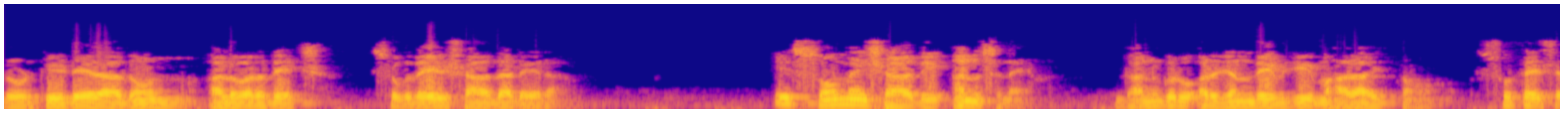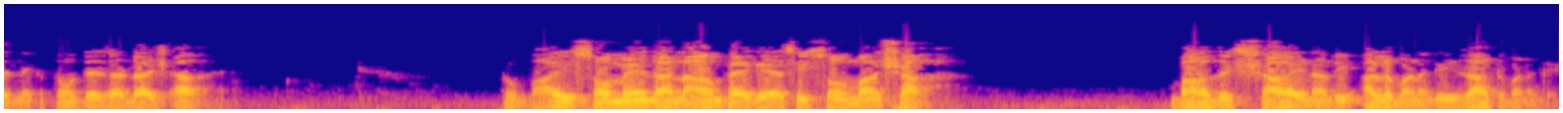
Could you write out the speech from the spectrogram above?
ਰੁੜਕੀ ਡੇਰਾ ਦੋਨ, ਅਲਵਰ ਦੇ ਚ, ਸੁਖਦੇਵ ਸ਼ਾਹ ਦਾ ਡੇਰਾ। ਇਹ ਸੋਮੇ ਸ਼ਾਹ ਦੀ ਅੰਸ਼ ਨੇ। ਧੰਨ ਅਰਜਨ ਦੇਵ ਜੀ ਮਹਾਰਾਜ ਤੋਂ ਸੁਤੇ ਸਿੱਧਕ ਤੋਂ ਤੇ ਸਾਡਾ ਸ਼ਾਹ ਹੈ। ਤੋ ਭਾਈ ਸੋਮੇ ਦਾ ਨਾਮ ਪੈ ਗਿਆ ਸੀ ਸੋਮਾ ਸ਼ਾਹ। ਬਾਦਸ਼ਾਹ ਇਹਨਾਂ ਦੀ ਅਲ ਬਣ ਗਈ, ਜ਼ਾਤ ਬਣ ਗਈ,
